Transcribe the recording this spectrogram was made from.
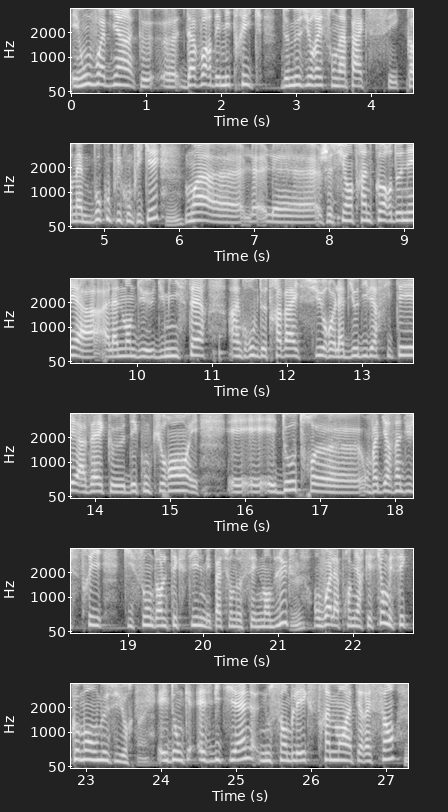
Et on voit bien que euh, d'avoir des métriques, de mesurer son impact, c'est quand même beaucoup plus compliqué. Mmh. Moi, euh, je suis en train de coordonner à, la demande du, ministère un groupe de travail sur la biodiversité avec des concurrents et, et, et d'autres, on va dire, industries qui sont dans le textile, mais pas sur nos segments de luxe, mmh. on voit la première question, mais c'est comment on mesure. Et donc SBTN nous semblait extrêmement intéressant mmh.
